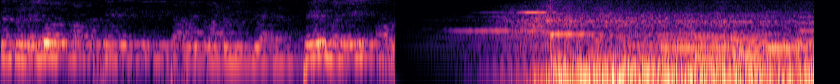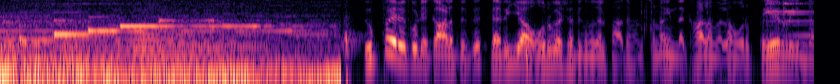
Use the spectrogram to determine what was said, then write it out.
எல்லோருமாக சேர்ந்து கில்மிஷாவிற்கான இந்த பெருமையை அவர் இப்போ இருக்கக்கூடிய காலத்துக்கு சரியாக ஒரு வருஷத்துக்கு முதல் பார்த்தோம்னு சொன்னால் இந்த காலம் எல்லாம் ஒரு பேர் இந்த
